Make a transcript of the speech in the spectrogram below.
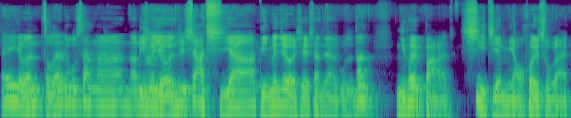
哎，有人走在路上啊，然后里面有人去下棋啊，里面就有一些像这样的故事。那你会把细节描绘出来，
